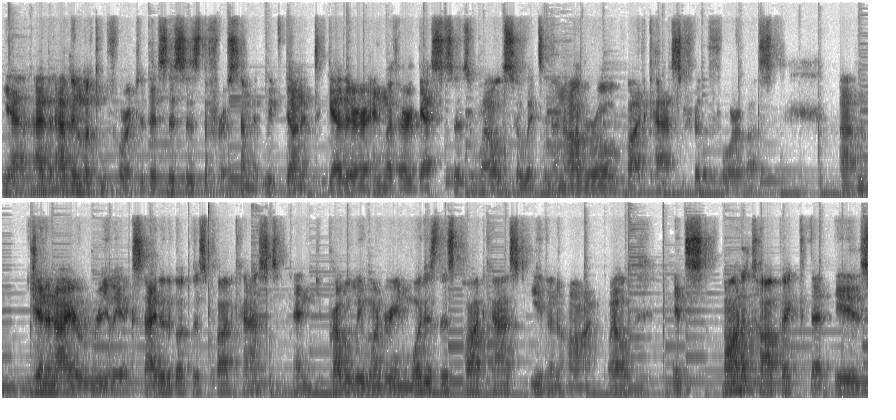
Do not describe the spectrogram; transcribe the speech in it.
Yeah, I've, I've been looking forward to this. This is the first time that we've done it together and with our guests as well. So it's an inaugural podcast for the four of us. Um, Jen and I are really excited about this podcast, and you're probably wondering, what is this podcast even on? Well, it's on a topic that is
